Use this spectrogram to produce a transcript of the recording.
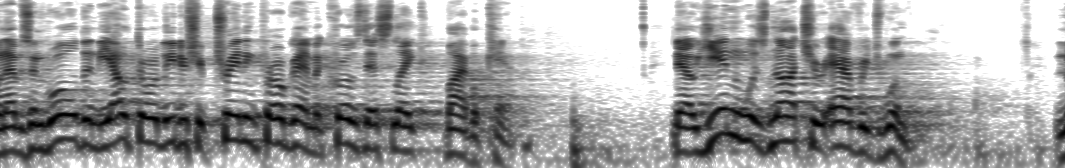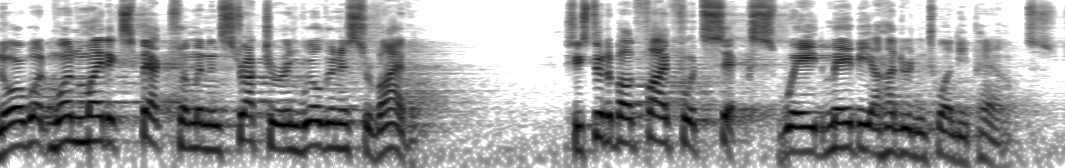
when I was enrolled in the outdoor leadership training program at Crowsnest Lake Bible Camp. Now, Yin was not your average woman, nor what one might expect from an instructor in wilderness survival. She stood about five foot six, weighed maybe 120 pounds.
